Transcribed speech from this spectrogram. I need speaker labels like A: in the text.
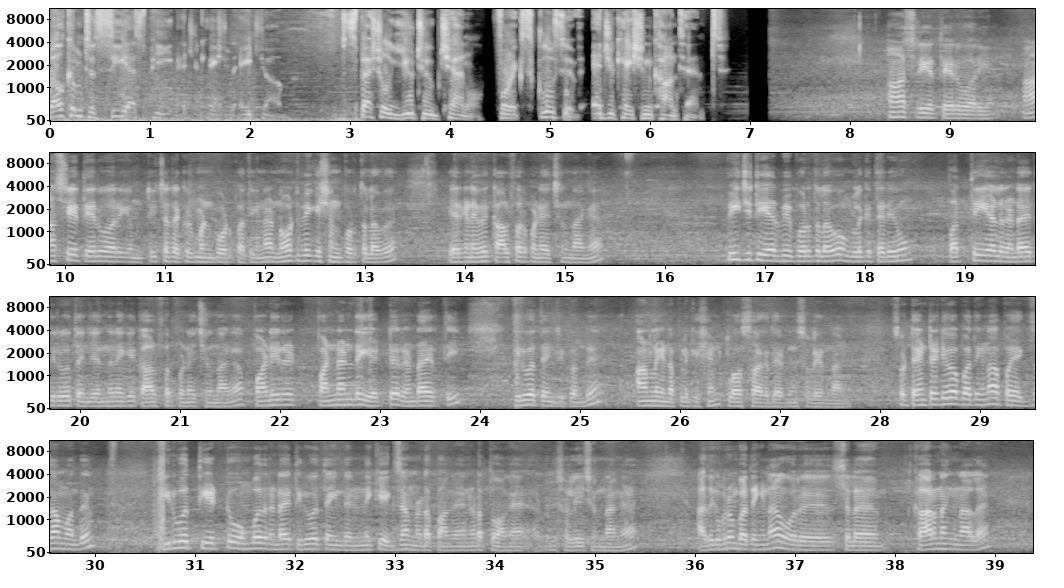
A: Welcome to CSP Education HUB, special YouTube channel for exclusive education content.
B: ஆசிரியர் தேர்வு வாரியம். ஆசிரியர் தேர்வு வாரியம் டீச்சர் ரெக்ரூட்மெண்ட் போர்டு பார்த்தீங்கன்னா நோட்டிஃபிகேஷன் பொறுத்தளவு ஏற்கனவே கால்ஃபர் பண்ணி வச்சுருந்தாங்க. பிஜிடிஆர்பி பொறுத்தளவு உங்களுக்கு தெரியும் பத்து ஏழு ரெண்டாயிரத்தி இருபத்தஞ்சி எந்தனைக்கு கால்ஃபர் பண்ணி வச்சுருந்தாங்க. பன்னிரெண்டு பன்னெண்டு எட்டு ரெண்டாயிரத்தி இருபத்தஞ்சுக்கு வந்து ஆன்லைன் அப்ளிகேஷன் க்ளோஸ் ஆகுது அப்படின்னு சொல்லியிருந்தாங்க. ஸோ டென்டேட்டிவாக பார்த்தீங்கன்னா அப்போ எக்ஸாம் வந்து இருபத்தி எட்டு ஒம்பது ரெண்டாயிரத்தி இருபத்தைந்து அன்னைக்கு எக்ஸாம் நடப்பாங்க நடத்துவாங்க அப்படின்னு சொல்லி வச்சுருந்தாங்க அதுக்கப்புறம் பார்த்தீங்கன்னா ஒரு சில காரணங்களால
